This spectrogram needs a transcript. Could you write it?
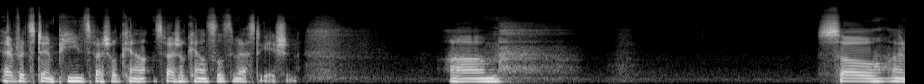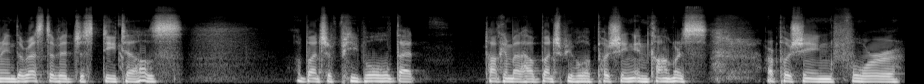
efforts to impede special special counsel's investigation. Um, so, I mean, the rest of it just details a bunch of people that talking about how a bunch of people are pushing in Congress are pushing for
